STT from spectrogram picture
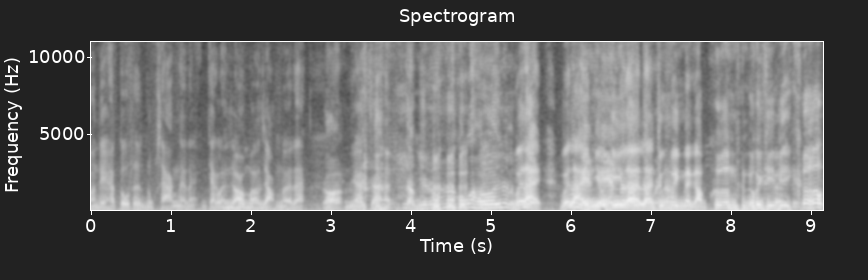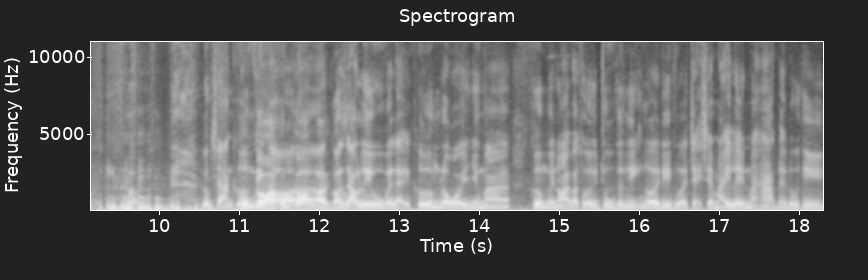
con thấy hát tốt hơn lúc sáng này đấy chắc là Ừ, do mở rồi. giọng rồi đó đó Dạ. rồi sáng làm như nó, nó không có hơi nó với lại với lại nhiều khi là là chúng mình là gặp khương đôi khi bị khớp lúc sáng khương Cũng thì có, có có một có, lần, đúng giao rồi. lưu với lại khương rồi nhưng mà khương mới nói bảo thôi chú cứ nghỉ ngơi đi vừa chạy xe máy lên mà hát này đôi khi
